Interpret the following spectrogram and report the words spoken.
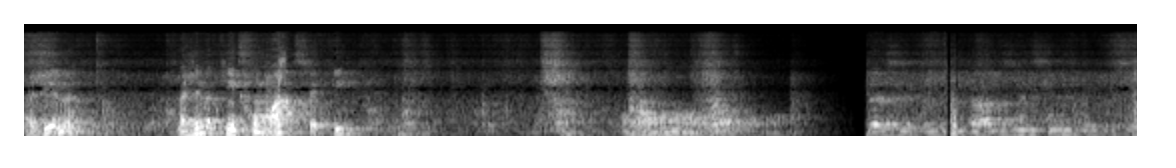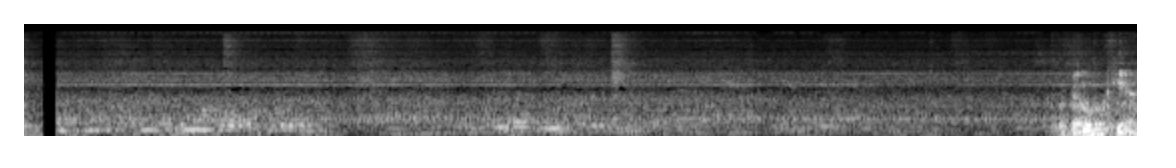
Imagina, imagina aqui. Oh. Brasil tem mas são pessoas Tá vendo, Luquinha?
